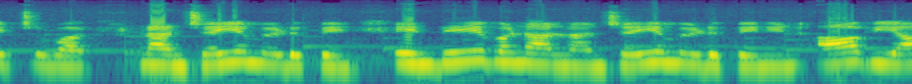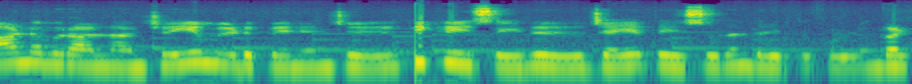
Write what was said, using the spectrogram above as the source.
ஏற்றுவார். நான் ஜெயம் எடுப்பேன். என் தேவனால் நான் ஜெயம் எடுப்பேன். என் ஆவியானவரால் நான் ஜெயம் எடுப்பேன் என்று நம்பிக்கை செய்து ஜெயத்தை சுதந்திரித்துக் கொள்ளுங்கள்.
